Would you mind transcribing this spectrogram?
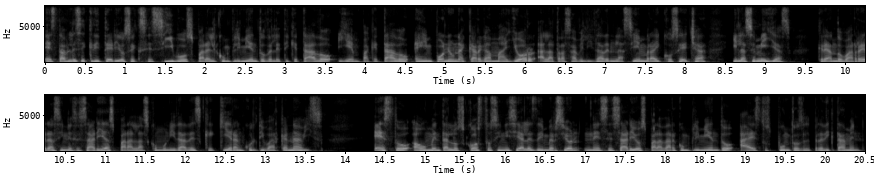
Establece criterios excesivos para el cumplimiento del etiquetado y empaquetado e impone una carga mayor a la trazabilidad en la siembra y cosecha y las semillas, creando barreras innecesarias para las comunidades que quieran cultivar cannabis. Esto aumenta los costos iniciales de inversión necesarios para dar cumplimiento a estos puntos del predictamen,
